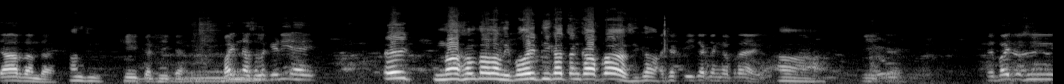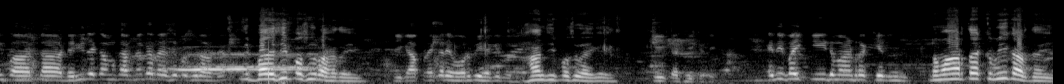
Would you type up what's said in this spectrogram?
ਚਾਰ ਦੰਦ ਹੈ ਹਾਂਜੀ। ਠੀਕ ਹੈ ਠੀਕ ਹੈ। ਬਾਈ ਨਸਲ ਕਿਹੜੀ ਹੈ ਇਹ? ਇਹ ਨਸਲ ਦਾ ਤਾਂ ਨਹੀਂ ਪਤਾ ਜੀ ਟੀਕਾ ਚੰਗਾ ਭਰਾਇਆ ਸੀਗਾ। ਅੱਛਾ ਟੀਕਾ ਚੰਗਾ ਭਰਾ ਹੈਗਾ। ਹਾਂ। ਠੀਕ ਹੈ। ਤੇ ਬਾਈ ਤੁਸੀਂ ਡੇਰੀ ਦੇ ਕੰਮ ਕਰਦੇ ਹੋ ਕਿ ਵੈਸੇ ਪਸ਼ੂ ਰੱਖਦੇ ਹੋ? ਇਹ ਵੈਸੇ ਹੀ ਪਸ਼ੂ ਰੱਖਦੇ ਜੀ। ਠੀਕ ਹੈ ਆਪਣੇ ਘਰੇ ਹੋਰ ਵੀ ਹੈਗੇ ਤੁਸੀਂ ਹਾਂਜੀ ਪਸ਼ੂ ਹੈਗੇ ਜੀ। ਠੀਕ ਹੈ ਠੀਕ ਹੈ ਠੀਕ ਹੈ। ਇਹਦੀ ਬਾਈ ਕੀ ਡਿਮਾਂਡ ਰੱਖੀ ਹੈ ਤੁਸੀਂ? ਡਿਮਾਂਡ ਤਾਂ ਇੱਕ ਵੀ ਕਰਦੇ ਆ ਜੀ।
